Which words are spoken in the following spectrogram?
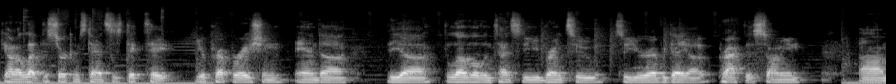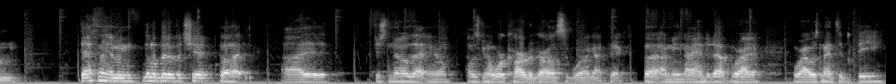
kind of let the circumstances dictate your preparation and uh, the uh, the level of intensity you bring to to your everyday uh, practice. So I mean, um, definitely, I mean, a little bit of a chip, but just know that you know I was going to work hard regardless of where I got picked. But I mean, I ended up where I where I was meant to be,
